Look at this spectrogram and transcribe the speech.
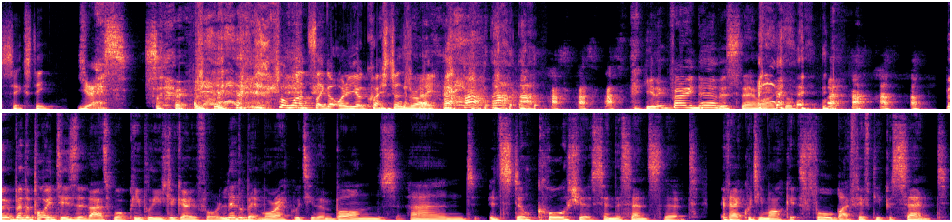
60? Yes. For once, I got one of your questions right. you look very nervous there, Michael. But, but the point is that that's what people usually go for a little bit more equity than bonds. And it's still cautious in the sense that if equity markets fall by 50%,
